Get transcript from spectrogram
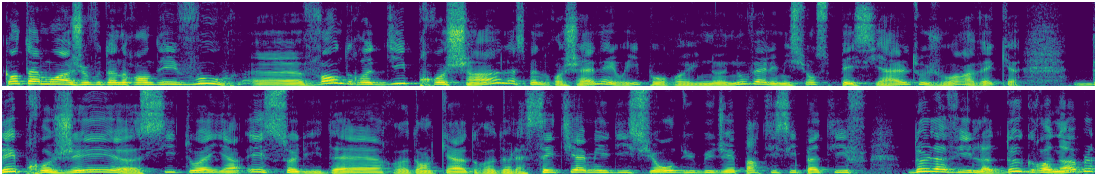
Quant à moi, je vous donne rendez-vous euh, vendredi prochain, la semaine prochaine, et oui, pour une nouvelle émission spéciale, toujours avec des projets euh, citoyens et solidaires euh, dans le cadre de la septième édition du budget participatif de la ville de Grenoble.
